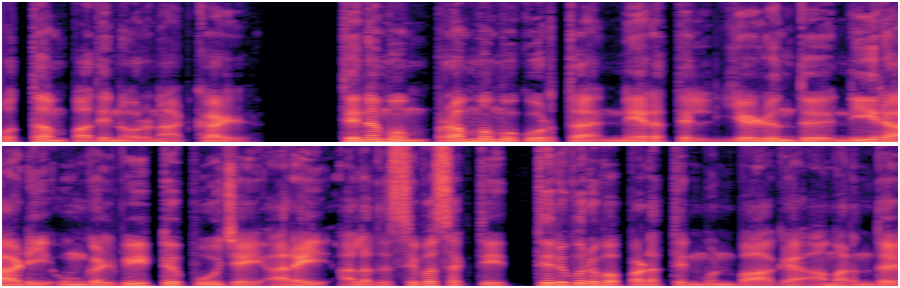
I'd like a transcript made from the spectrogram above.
மொத்தம் பதினோரு நாட்கள். தினமும் பிரம்ம முகூர்த்த நேரத்தில் எழுந்து நீராடி உங்கள் வீட்டு பூஜை அறை அல்லது சிவசக்தி திருவுருவப் படத்தின் முன்பாக அமர்ந்து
